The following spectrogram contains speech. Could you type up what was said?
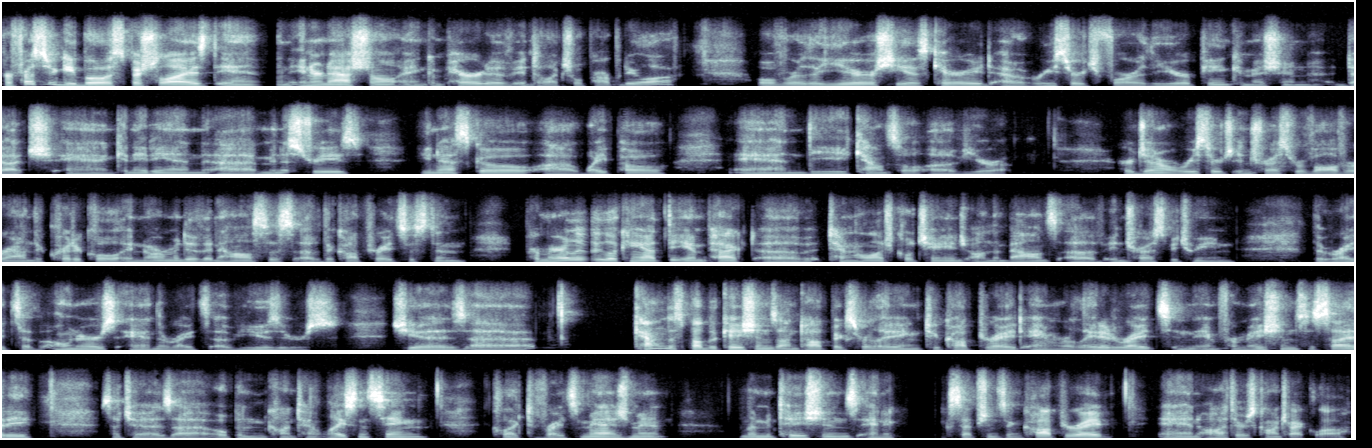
Professor Guibault specialized in international and comparative intellectual property law. Over the years, she has carried out research for the European Commission, Dutch and Canadian uh, ministries, UNESCO, uh, WIPO, and the Council of Europe. Her general research interests revolve around the critical and normative analysis of the copyright system, primarily looking at the impact of technological change on the balance of interest between the rights of owners and the rights of users. She has uh, countless publications on topics relating to copyright and related rights in the information society, such as uh, open content licensing, collective rights management, limitations and exceptions in copyright, and author's contract law.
